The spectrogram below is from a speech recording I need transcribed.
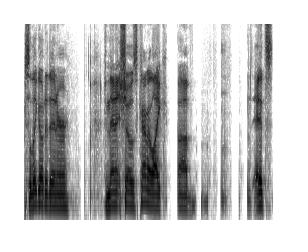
So they go to dinner, and then it shows kind of like uh, it's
